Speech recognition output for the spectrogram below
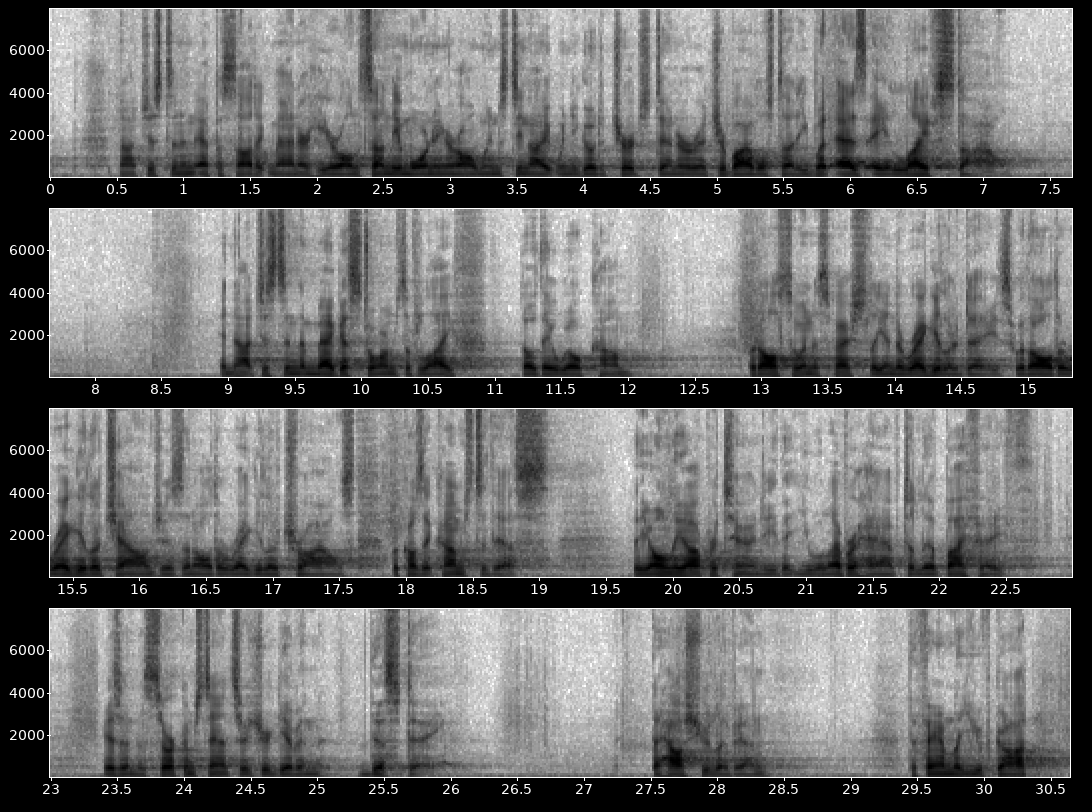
Not just in an episodic manner here on Sunday morning or on Wednesday night when you go to church dinner or at your Bible study, but as a lifestyle and not just in the mega storms of life, though they will come, but also and especially in the regular days with all the regular challenges and all the regular trials, because it comes to this. The only opportunity that you will ever have to live by faith is in the circumstances you're given this day the house you live in, the family you've got,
